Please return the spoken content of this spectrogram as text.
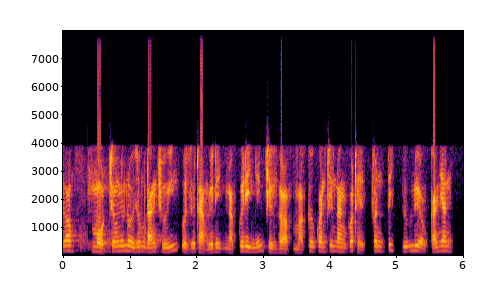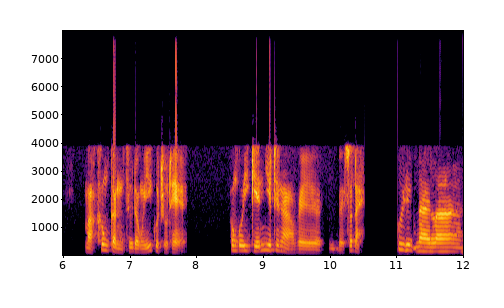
Thưa ông, một trong những nội dung đáng chú ý của dự thảo nghị định là quy định những trường hợp mà cơ quan chức năng có thể phân tích dữ liệu cá nhân mà không cần sự đồng ý của chủ thể. Ông có ý kiến như thế nào về đề xuất này? Quy định này là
